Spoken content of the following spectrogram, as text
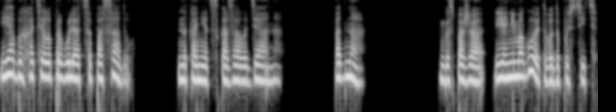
«Я бы хотела прогуляться по саду», — наконец сказала Диана. «Одна». «Госпожа, я не могу этого допустить.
